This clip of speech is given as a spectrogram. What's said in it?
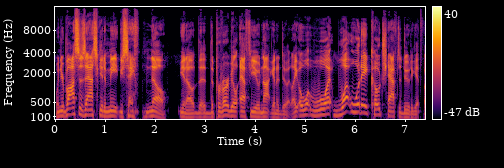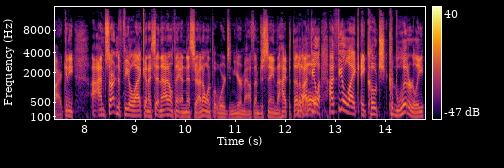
when your bosses ask you to meet, you say no you know the the proverbial fu not going to do it. Like what what what would a coach have to do to get fired? Can he i'm starting to feel like and i said and i don't think unnecessary i don't want to put words in your mouth i'm just saying the hypothetical. Yeah. i feel i feel like a coach could literally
